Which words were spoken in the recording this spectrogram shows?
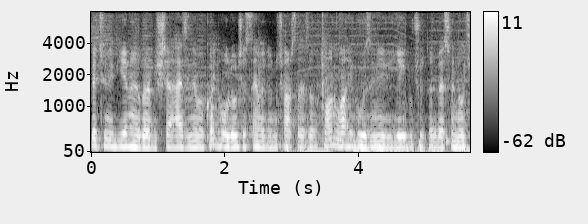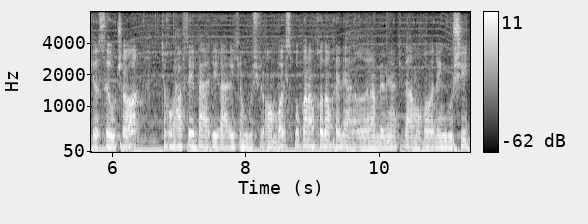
بتونید یه مقدار بیشتر هزینه بکنید هولوش 3 میلیون 400 هزار تومان اون وقت گزینه دیگه وجود داره به اسم نوکیا 3 و 4 که خب هفته بعدی قراره که اون گوشی رو آنباکس بکنم. خودم خیلی علاقه دارم ببینم که در مقابل این گوشی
